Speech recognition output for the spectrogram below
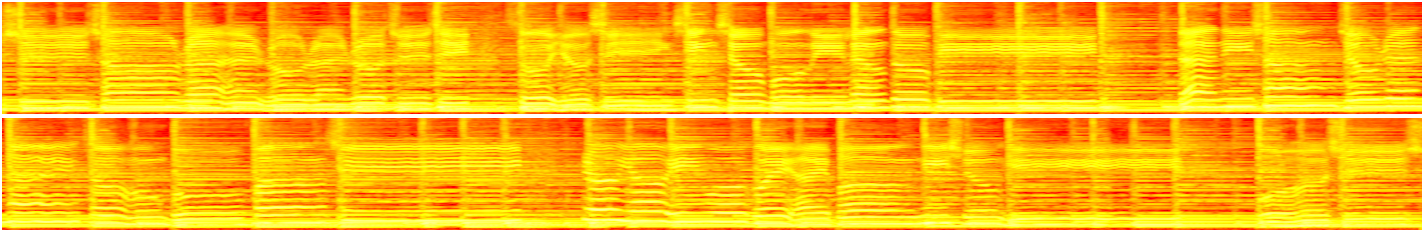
时常软弱，软弱至极，所有信心消磨力量都比。但你长久忍耐，从不放弃，仍要引我归爱，帮你胸臆。我时时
